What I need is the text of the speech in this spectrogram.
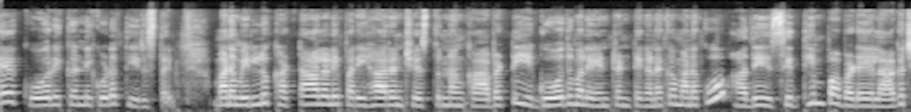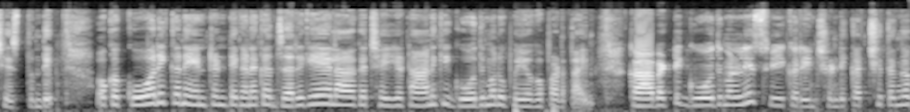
ఏంటంటే కోరికని కూడా తీరుస్తాయి. మనం ఇల్లు కట్టాలని పరిహారం చేస్తున్నాం కాబట్టి ఈ గోధుమలు ఏంటంటే గనక మనకు అది సిద్ధింపబడేలాగా చేస్తుంది. ఒక కోరికను ఏంటంటే గనక జరిగేలాగా చేయటానికి గోధుమలు ఉపయోగపడతాయి. కాబట్టి గోధుమల్ని స్వీకరించండి. ఖచ్చితంగా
